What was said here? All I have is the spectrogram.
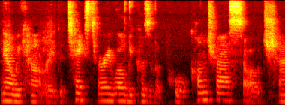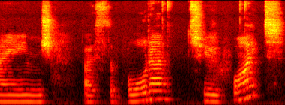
Now we can't read the text very well because of a poor contrast, so I'll change both the border to white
